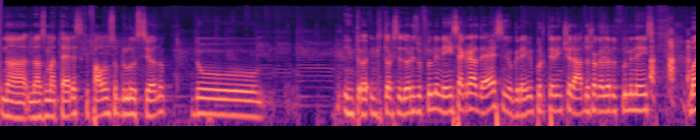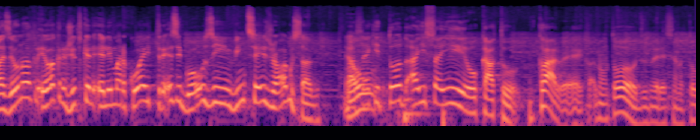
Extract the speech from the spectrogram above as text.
na- nas matérias que falam sobre o Luciano do. Em, que torcedores do Fluminense agradecem o Grêmio por terem tirado o jogador do Fluminense. Mas eu, não, eu acredito que ele, ele marcou aí 13 gols em 26 jogos, sabe? Mas um- é que todo. Ah, isso aí, ô Cato. Claro, é, não tô desmerecendo, tô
